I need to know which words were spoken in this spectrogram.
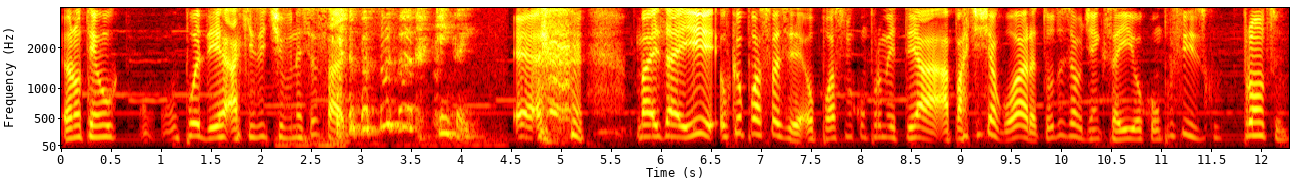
Eu não tenho o poder aquisitivo necessário. Quem tem? É. Mas aí, o que eu posso fazer? Eu posso me comprometer a, a partir de agora, todos os Zeldinha que sair, eu compro físico. Pronto.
